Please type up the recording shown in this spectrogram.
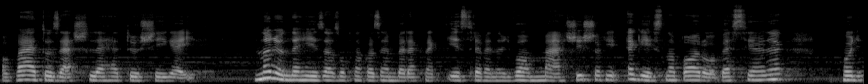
a változás lehetőségeit. Nagyon nehéz azoknak az embereknek észrevenni, hogy van más is, akik egész nap arról beszélnek, hogy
